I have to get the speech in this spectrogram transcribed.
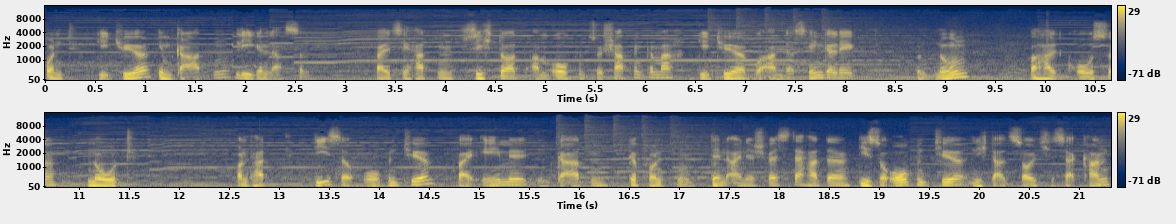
und die Tür im Garten liegen lassen weil sie hatten sich dort am Ofen zu schaffen gemacht, die Tür woanders hingelegt und nun war halt große Not und hat diese Ofentür bei Emil im Garten gefunden. Denn eine Schwester hatte diese Ofentür nicht als solches erkannt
